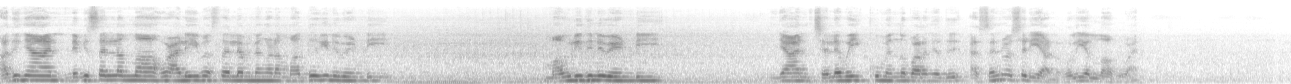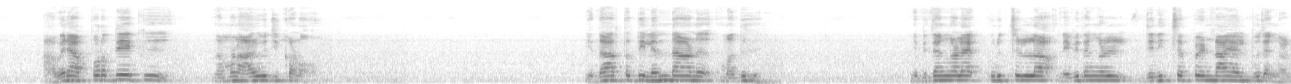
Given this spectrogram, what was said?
അത് ഞാൻ നബിസല്ലാഹു അലൈ വസല്ലം ഞങ്ങളുടെ മധുവിന് വേണ്ടി മൗലിദിന് വേണ്ടി ഞാൻ ചെലവഴിക്കുമെന്ന് പറഞ്ഞത് ഹസൻ വസരിയാണ് റലി അള്ളാഹുവാൻ അവരപ്പുറത്തേക്ക് നമ്മൾ ആലോചിക്കണോ? യഥാർത്ഥത്തിൽ എന്താണ് മധു നിബിതങ്ങളെ കുറിച്ചുള്ള നിബിതങ്ങൾ ജനിച്ചപ്പോഴുണ്ടായ അത്ഭുതങ്ങൾ.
